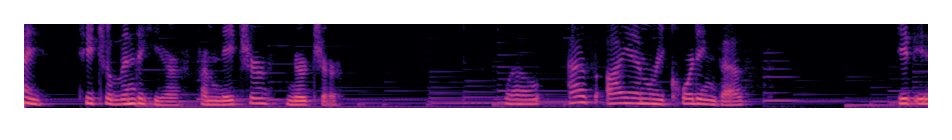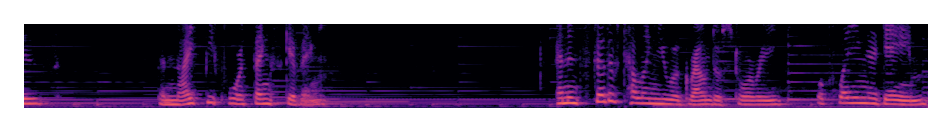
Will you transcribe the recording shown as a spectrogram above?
Hi, Teacher Linda here from Nature Nurture. Well, as I am recording this, it is the night before Thanksgiving. And instead of telling you a groundo story or playing a game,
